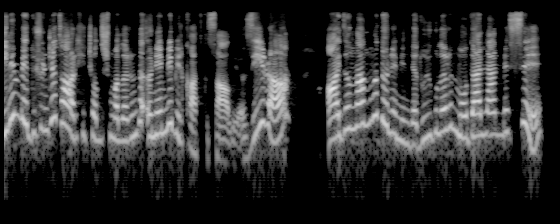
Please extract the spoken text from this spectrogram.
bilim ve düşünce tarihi çalışmalarında önemli bir katkı sağlıyor. Zira aydınlanma döneminde duyguların modellenmesi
